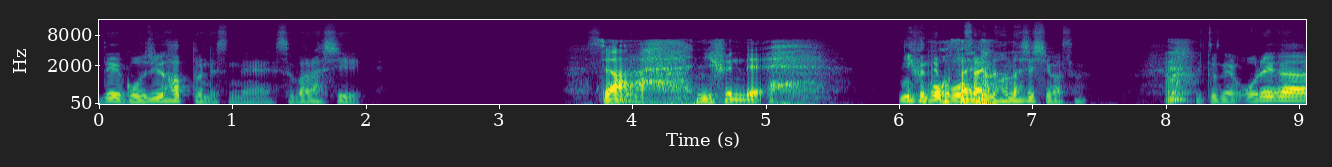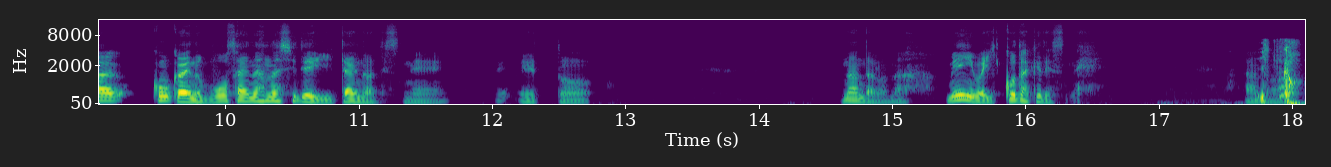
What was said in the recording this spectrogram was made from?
で、58分ですね。素晴らしい。じゃあ、2分で。2分で防防災の災の話します。えっとね、俺が今回の防災の話で言いたいのはですね、えっと、なんだろうな、メインは1個だけですね。あの1個。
